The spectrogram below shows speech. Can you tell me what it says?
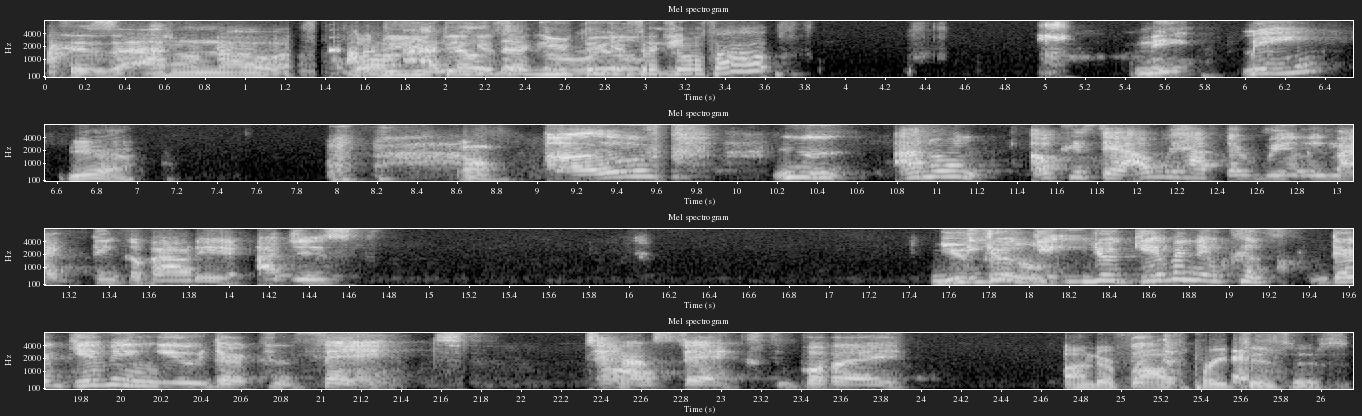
because I don't know. I So know- do you I think it's that sex, the you think it's sexual assault? Me? Me? Yeah. Oh, Oh, I don't. Okay, so I would have to really like think about it. I just you you're you're giving them cons- they're giving you their consent to have sex, but Under false the- pretenses.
